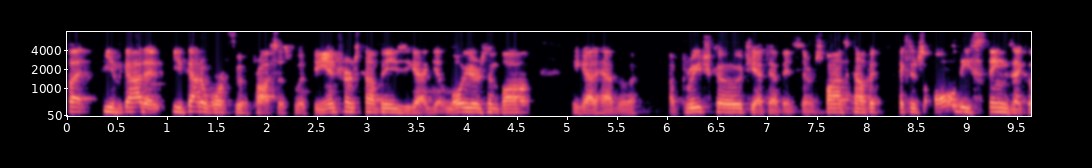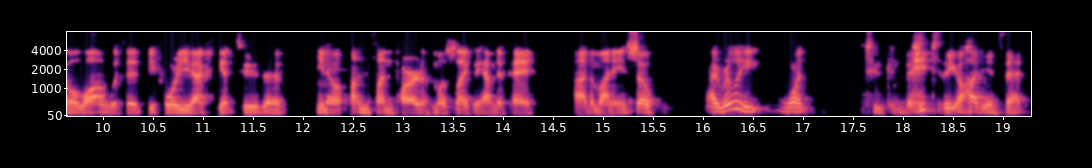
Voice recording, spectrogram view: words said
but you've got to you've got to work through a process with the insurance companies. You got to get lawyers involved. You got to have a a breach coach, you have to have incident response company. Like there's all these things that go along with it before you actually get to the you know unfun part of most likely having to pay uh, the money. And so I really want to convey to the audience that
